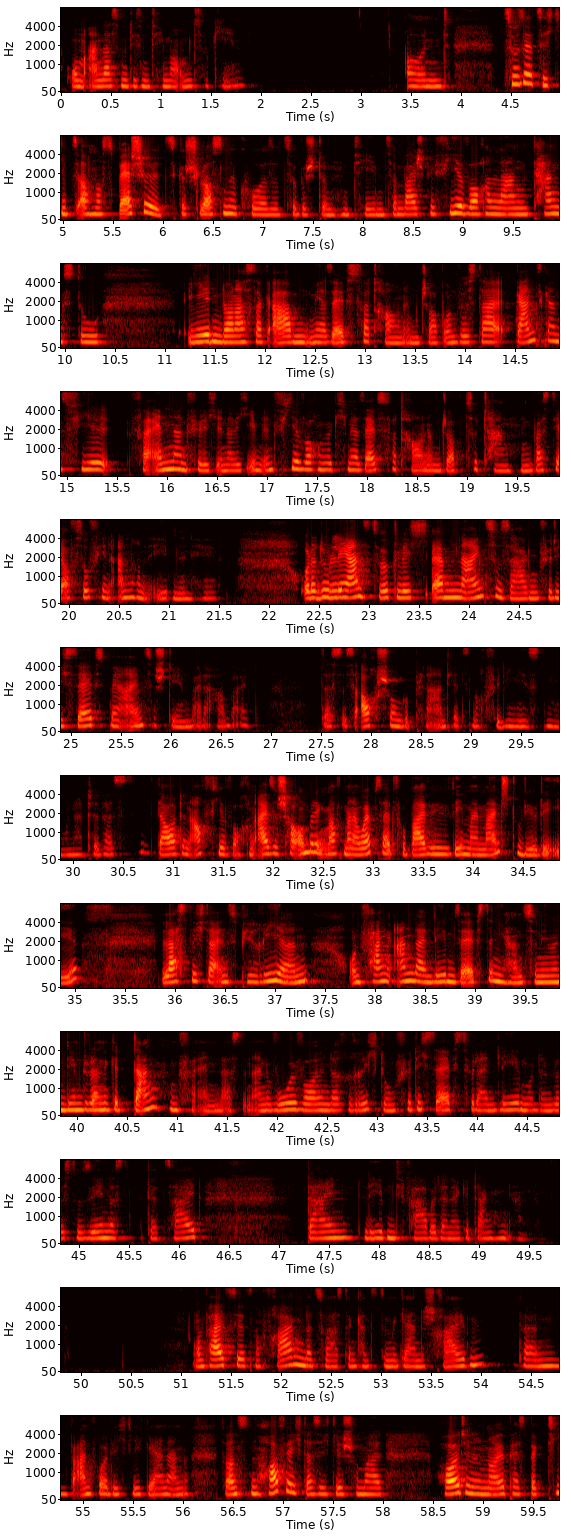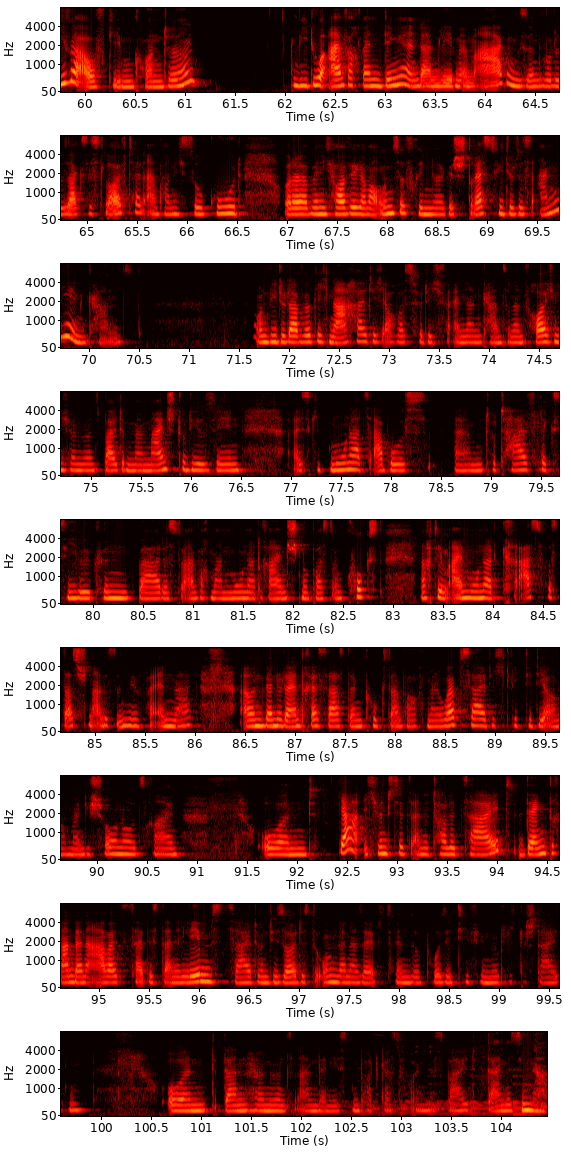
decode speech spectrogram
um anders mit diesem Thema umzugehen. Und zusätzlich gibt es auch noch Specials, geschlossene Kurse zu bestimmten Themen. Zum Beispiel vier Wochen lang tankst du jeden Donnerstagabend mehr Selbstvertrauen im Job und wirst da ganz, ganz viel verändern für dich innerlich, eben in vier Wochen wirklich mehr Selbstvertrauen im Job zu tanken, was dir auf so vielen anderen Ebenen hilft. Oder du lernst wirklich ähm, Nein zu sagen, für dich selbst mehr einzustehen bei der Arbeit. Das ist auch schon geplant jetzt noch für die nächsten Monate. Das dauert dann auch vier Wochen. Also schau unbedingt mal auf meiner Website vorbei, www.meinmindstudio.de. Lass dich da inspirieren und fang an, dein Leben selbst in die Hand zu nehmen, indem du deine Gedanken veränderst in eine wohlwollendere Richtung für dich selbst, für dein Leben. Und dann wirst du sehen, dass mit der Zeit dein Leben die Farbe deiner Gedanken annimmt. Und falls du jetzt noch Fragen dazu hast, dann kannst du mir gerne schreiben dann beantworte ich die gerne. Ansonsten hoffe ich, dass ich dir schon mal heute eine neue Perspektive aufgeben konnte, wie du einfach, wenn Dinge in deinem Leben im Argen sind, wo du sagst, es läuft halt einfach nicht so gut oder da bin ich häufiger mal unzufrieden oder gestresst, wie du das angehen kannst. Und wie du da wirklich nachhaltig auch was für dich verändern kannst. Und dann freue ich mich, wenn wir uns bald in meinem Mindstudio sehen. Es gibt Monatsabos ähm, total flexibel kündbar, dass du einfach mal einen Monat reinschnupperst und guckst nach dem einen Monat krass, was das schon alles in mir verändert. Und wenn du da Interesse hast, dann guckst du einfach auf meine Website. Ich klicke dir die auch nochmal in die Show Notes rein. Und ja, ich wünsche dir jetzt eine tolle Zeit. Denk dran, deine Arbeitszeit ist deine Lebenszeit und die solltest du um deiner Selbstwillen so positiv wie möglich gestalten. Und dann hören wir uns in einem der nächsten Podcast-Folgen. Bis bald, deine Sina.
